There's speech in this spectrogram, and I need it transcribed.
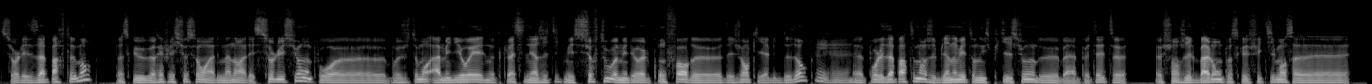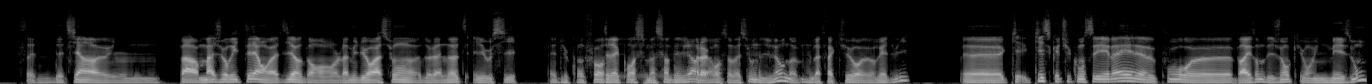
sur les appartements, parce que réfléchissons maintenant à des solutions pour, euh, justement améliorer notre classe énergétique, mais surtout améliorer le confort des gens qui habitent dedans. Mmh, mmh. Euh, pour les appartements, j'ai bien aimé ton explication de bah, peut-être euh, changer le ballon, parce qu'effectivement, ça, ça détient une part majoritaire, on va dire, dans l'amélioration de la note et aussi du confort. de la consommation des gens. la consommation des gens, donc mmh. la facture réduite. Euh, qu'est-ce que tu conseillerais euh, pour, euh, par exemple, des gens qui ont une maison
